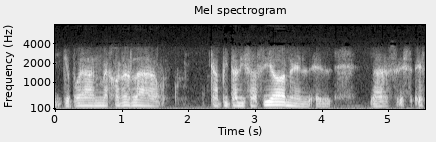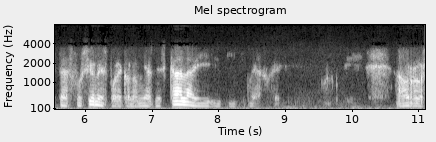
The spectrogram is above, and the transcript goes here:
y que puedan mejorar la capitalización, el, las, estas fusiones por economías de escala y, ahorros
